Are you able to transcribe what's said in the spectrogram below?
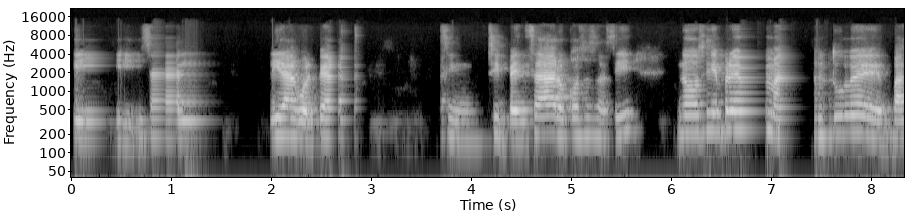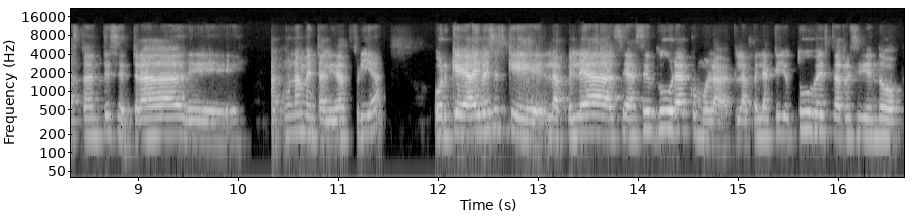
y, salir a golpear sin, sin, pensar o cosas así. No, siempre mantuve bastante centrada de una mentalidad fría porque hay veces que la pelea se hace dura, como la, la, pelea que yo tuve, estás recibiendo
